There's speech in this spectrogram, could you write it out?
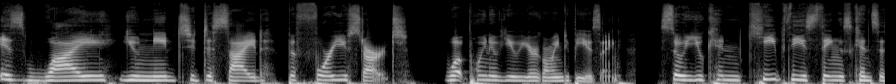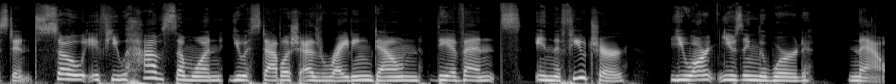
is why you need to decide before you start what point of view you're going to be using. So you can keep these things consistent. So if you have someone you establish as writing down the events in the future, you aren't using the word now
